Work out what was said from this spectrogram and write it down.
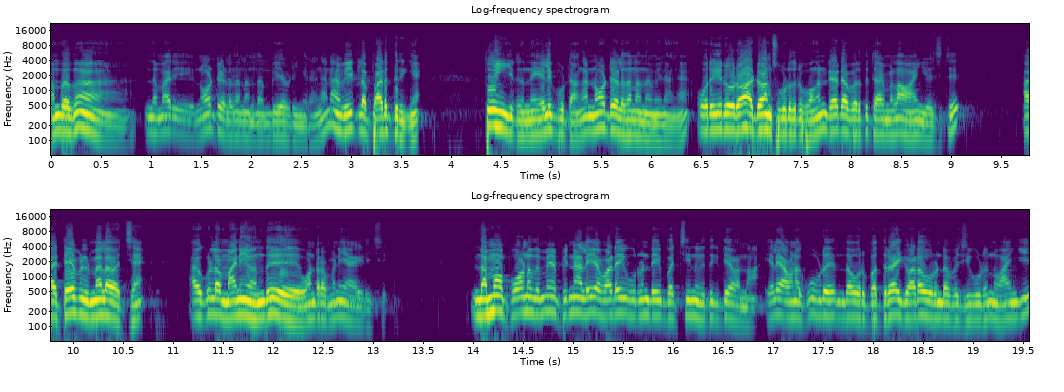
வந்ததும் இந்த மாதிரி நோட்டு எழுதணும் தம்பி அப்படிங்கிறாங்க. நான் வீட்டில் படுத்திருக்கேன். தூங்கிக்கிட்டு இருந்தேன். எழுப்பிவிட்டாங்க நோட்டு எழுதணும் தம்பினாங்க ஒரு இருபது ரூபா அட்வான்ஸ் கொடுத்துட்டு போங்கன்னு டேட் ஆஃப் பர்த் டைம் எல்லாம் வாங்கி வச்சுட்டு அது டேபிள் மேலே வச்சேன். அதுக்குள்ளே மணி வந்து ஒன்றரை மணி ஆகிடுச்சு இந்த அம்மா போனதுமே பின்னாலேயே வடை உருண்டை பச்சின்னு விற்றுக்கிட்டே வந்தான். இல்லை அவனை கூப்பிடு இந்த ஒரு பத்து ரூபாய்க்கு வடை உருண்டை பச்சி கூடுன்னு வாங்கி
